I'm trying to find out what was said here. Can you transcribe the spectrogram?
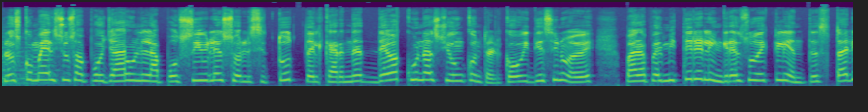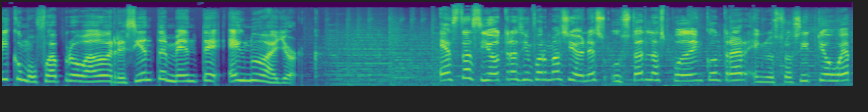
Los comercios apoyaron la posible solicitud del carnet de vacunación contra el COVID-19 para permitir el ingreso de clientes tal y como fue aprobado recientemente en Nueva York. Estas y otras informaciones usted las puede encontrar en nuestro sitio web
